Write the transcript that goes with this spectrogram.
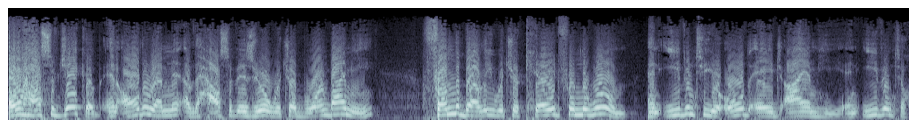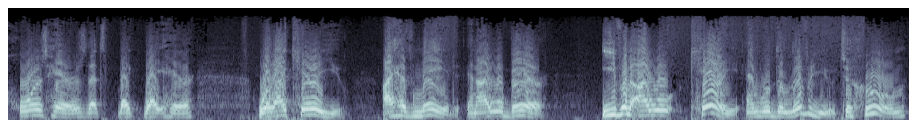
O house of Jacob, and all the remnant of the house of Israel, which are born by me, from the belly, which are carried from the womb. And even to your old age I am he, and even to hoar hairs, that's like white hair, will I carry you. I have made, and I will bear. Even I will carry, and will deliver you. To whom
